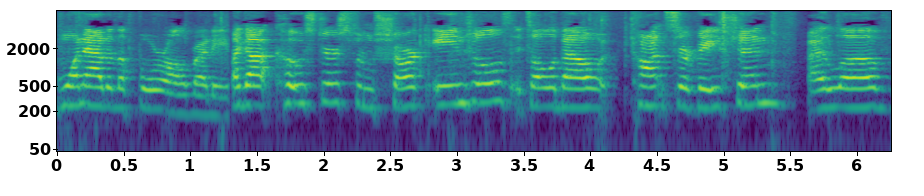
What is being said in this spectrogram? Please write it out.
one out of the four already. I got coasters from Shark Angels. It's all about conservation. I love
